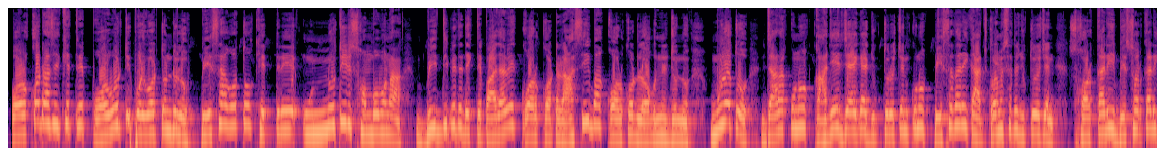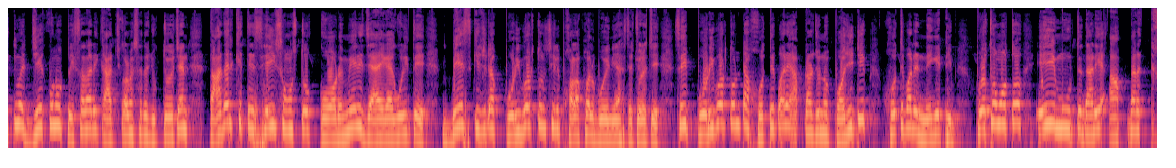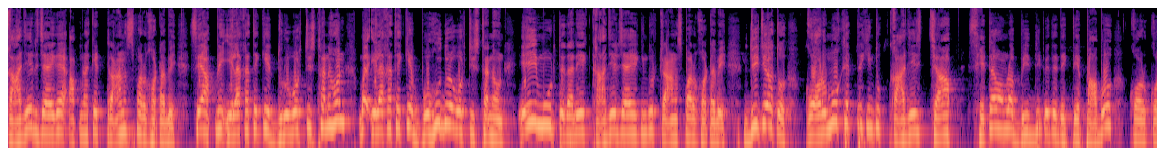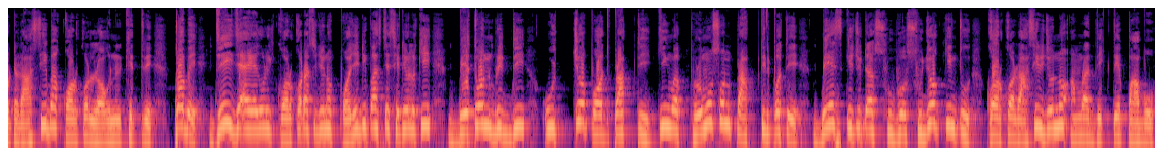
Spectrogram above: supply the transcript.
কর্কট রাশির ক্ষেত্রে পরবর্তী পরিবর্তনটি হলো পেশাগত ক্ষেত্রে উন্নতির সম্ভাবনা বৃদ্ধি পেতে দেখতে পাওয়া যাবে কর্কট রাশি বা কর্কট লগ্নের জন্য। মূলত যারা কোনো কাজের জায়গায় যুক্ত রয়েছেন, কোনো পেশাদারি কাজকর্মের সাথে যুক্ত রয়েছেন, সরকারি, বেসরকারি কিংবা যে কোনো পেশাদারি কাজকর্মের সাথে যুক্ত রয়েছেন, তাদের ক্ষেত্রে সেই সমস্ত কর্মের জায়গাগুলিতে বেশ কিছুটা পরিবর্তনশীল ফলাফল বয়ে নিয়ে আসতে চলেছে। সেই পরিবর্তনটা হতে পারে আপনার জন্য পজিটিভ, হতে পারে নেগেটিভ। প্রথমত এই মুহূর্তে দাঁড়িয়ে আপনার কাজের জায়গায় আপনাকে ট্রান্সফার ঘটাবে। সে আপনি এলাকা থেকে দূরবর্তী স্থানে হন বা এলাকা থেকে বহু দূরবর্তী স্থানে হন, এই মুহূর্তে দাঁড়িয়ে কাজের জায়গায় কিন্তু ট্রান্সফার ঘটাবে। দ্বিতীয়ত, কর্মক্ষেত্রে কিন্তু কাজের চাপ, সেটাও আমরা বৃদ্ধি পেতে দেখতে পাবো কর্কট রাশি বা কর্কট লগ্নের ক্ষেত্রে। তবে যেই জায়গাগুলি কর্কট রাশির জন্য পজিটিভ আসছে, সেটি হলো কি? বেতন বৃদ্ধি, উচ্চ পদ প্রাপ্তি কিংবা প্রমোশন প্রাপ্তির পথে বেশ কিছুটা শুভ সুযোগ কিন্তু কর্কট রাশির জন্য আমরা দেখতে পাবো।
